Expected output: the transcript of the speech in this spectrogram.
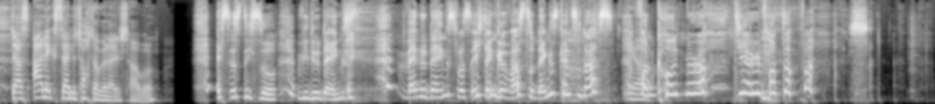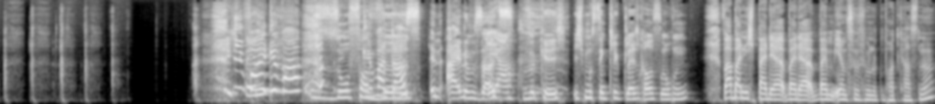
dass Alex seine Tochter beleidigt habe. Es ist nicht so, wie du denkst. Wenn du denkst, was ich denke, was du denkst, kennst du das? Ja. Von Cold Mirror, die Harry Potter verarschen. Die Folge war so verwirrt. War das in einem Satz. Ja, wirklich. Ich muss den Clip gleich raussuchen. War aber nicht bei der, bei der, beim ihrem 5-Minuten-Podcast, ne?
